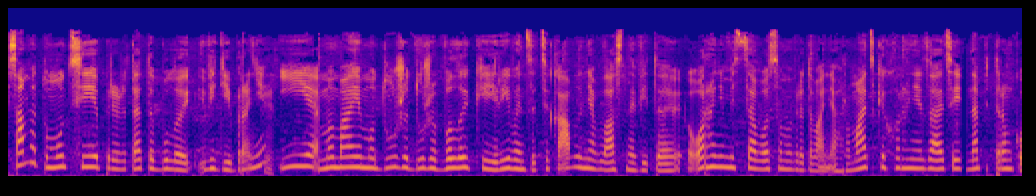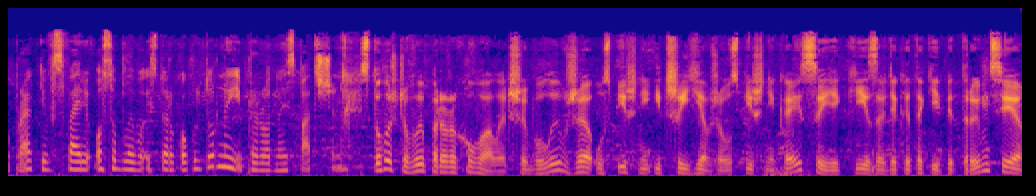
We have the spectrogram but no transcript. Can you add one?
Саме тому ці пріоритети були відібрані, і ми маємо дуже дуже великий рівень зацікавлення власне від е, органів місцевого самоврядування громадських організацій на підтримку проєктів в сфері особливо історико-культурної і природної спадщини. З того, що ви перерахували, чи були вже успішні і чи є вже успішні кейси, які завдяки такій підтримці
